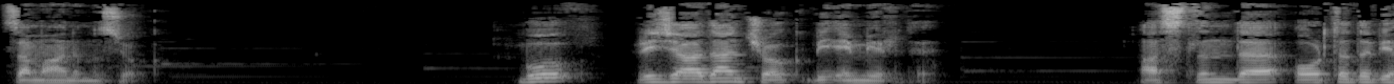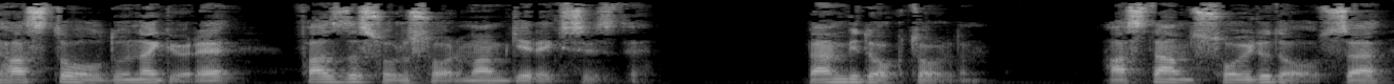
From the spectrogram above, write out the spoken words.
Zamanımız yok.'' Bu, ricadan çok bir emirdi. Aslında ortada bir hasta olduğuna göre fazla soru sormam gereksizdi. Ben bir doktordum. Hastam soylu da olsa,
